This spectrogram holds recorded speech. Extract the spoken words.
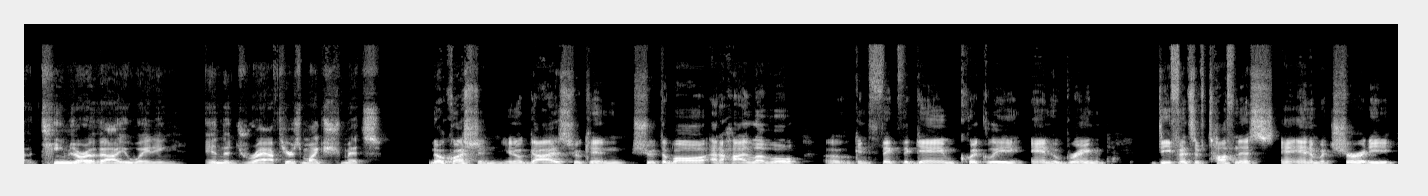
uh, teams are evaluating in the draft. Here's Mike Schmitz. No question. You know, guys who can shoot the ball at a high level, uh, who can think the game quickly, and who bring defensive toughness and, a maturity,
